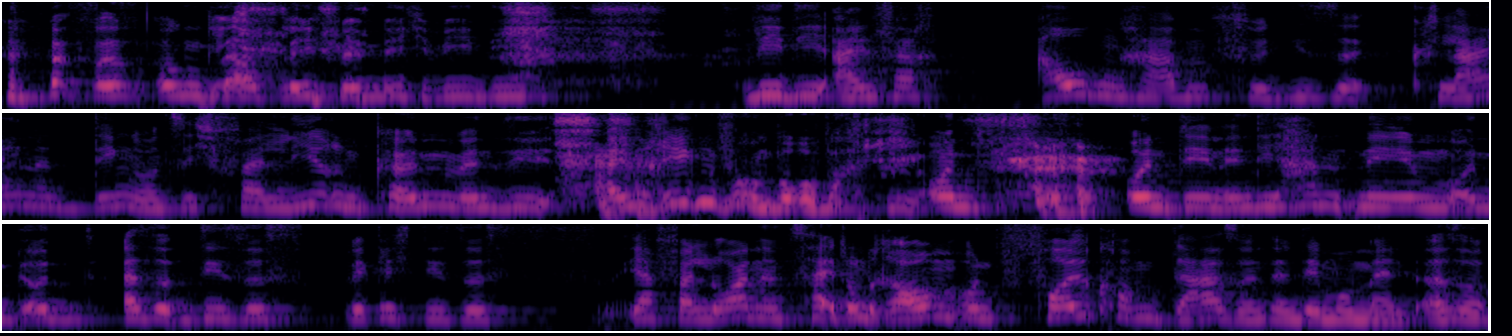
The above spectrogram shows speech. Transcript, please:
Das ist unglaublich, finde ich, wie die, wie die einfach Augen haben für diese kleinen Dinge und sich verlieren können, wenn sie einen Regenwurm beobachten und, und den in die Hand nehmen und, und also dieses, wirklich dieses ja, verlorenen Zeit und Raum und vollkommen da sind in dem Moment. Also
